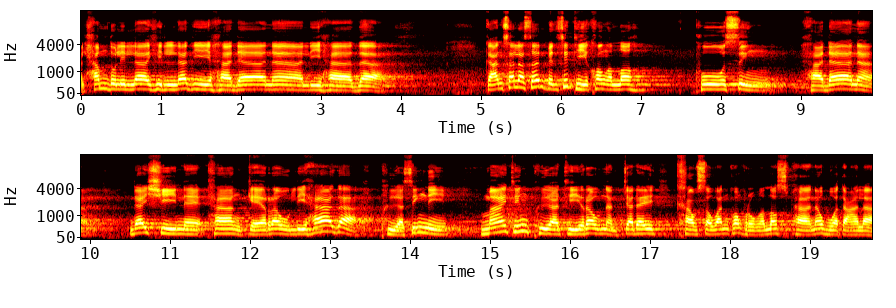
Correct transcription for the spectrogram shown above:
อัลฮัมดุลิลลาฮิลลดีฮะดานาลิฮาดาการสรรเสริญเป็นสิทธิของอัลลอฮ์ ผู้สิ่งฮาดานาได้ชี้แนะทางแก่เราลิฮาดาเผื่อสิ่งนี้ หมายถึงเผื่อที่เรานั้นจะได้ข้าวสวรรค์ของพระองค์อัลลอฮ์สุภานะหัวตาลา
